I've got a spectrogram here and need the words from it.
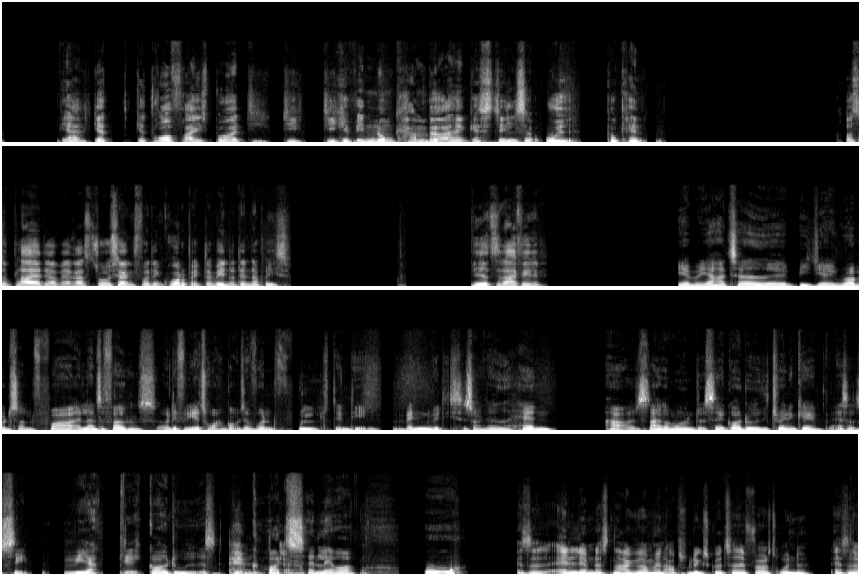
ja, jeg, jeg tror faktisk på, at de, de, de kan vinde nogle kampe, og han kan stille sig ud på kanten. Og så plejer det at være ret stor chance for den quarterback, der vinder den her pris. Videre til dig, Philip. Jamen, jeg har taget uh, BJ Robinson fra Atlanta Falcons, og det er fordi, jeg tror, han kommer til at få en fuldstændig vanvittig sæson. Han har snakket om nogen, der ser godt ud i training camp. Altså, se virkelig godt ud. Altså, de Han- cuts, ja. han laver. Uh! Altså, alle dem, der snakkede om, at han absolut ikke skulle have taget i første runde. Altså,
